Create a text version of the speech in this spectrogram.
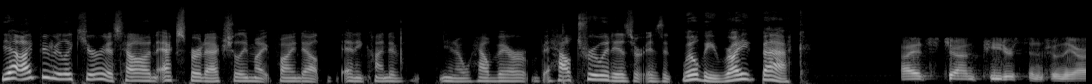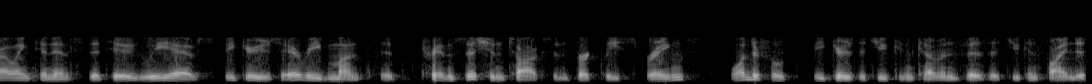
Yeah, I'd be really curious how an expert actually might find out any kind of, you know, how ver- how true it is or isn't. We'll be right back. Hi, it's John Petersen from the Arlington Institute. We have speakers every month at Transition Talks in Berkeley Springs. Wonderful speakers that you can come and visit. You can find us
